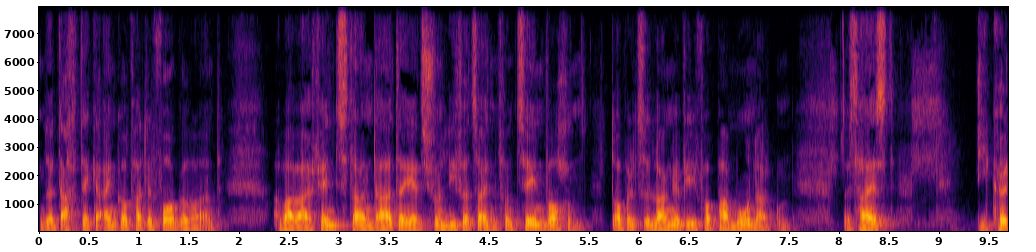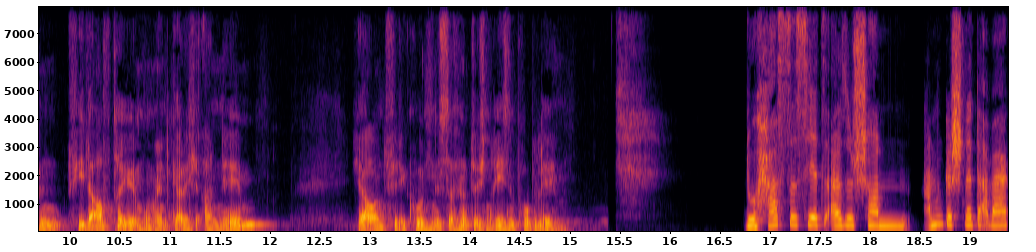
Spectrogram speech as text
Unser Dachdecke-Einkauf hatte vorgewarnt. Aber bei Fenstern, da hat er jetzt schon Lieferzeiten von zehn Wochen. Doppelt so lange wie vor ein paar Monaten. Das heißt, die können viele Aufträge im Moment gar nicht annehmen. Ja, und für die Kunden ist das natürlich ein Riesenproblem. Du hast es jetzt also schon angeschnitten, aber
